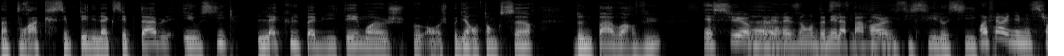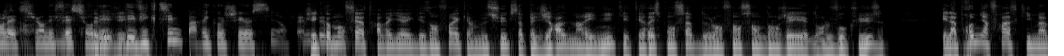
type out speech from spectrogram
bah, pour accepter l'inacceptable et aussi la culpabilité, moi, je peux, je peux, dire en tant que sœur, de ne pas avoir vu. Bien sûr, vous avez euh, raison, donner la parole. C'est difficile aussi. On va faire une émission là-dessus, en effet, sur des, des, victimes par ricochet aussi. En fait. J'ai commencé à travailler avec des enfants avec un monsieur qui s'appelle Gérald Marini, qui était responsable de l'enfance en danger dans le Vaucluse. Et la première phrase qu'il a,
